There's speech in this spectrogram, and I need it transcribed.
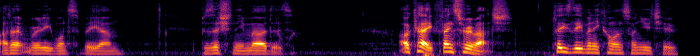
I don't really want to be um, positionally murdered. Okay, thanks very much. Please leave any comments on YouTube.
